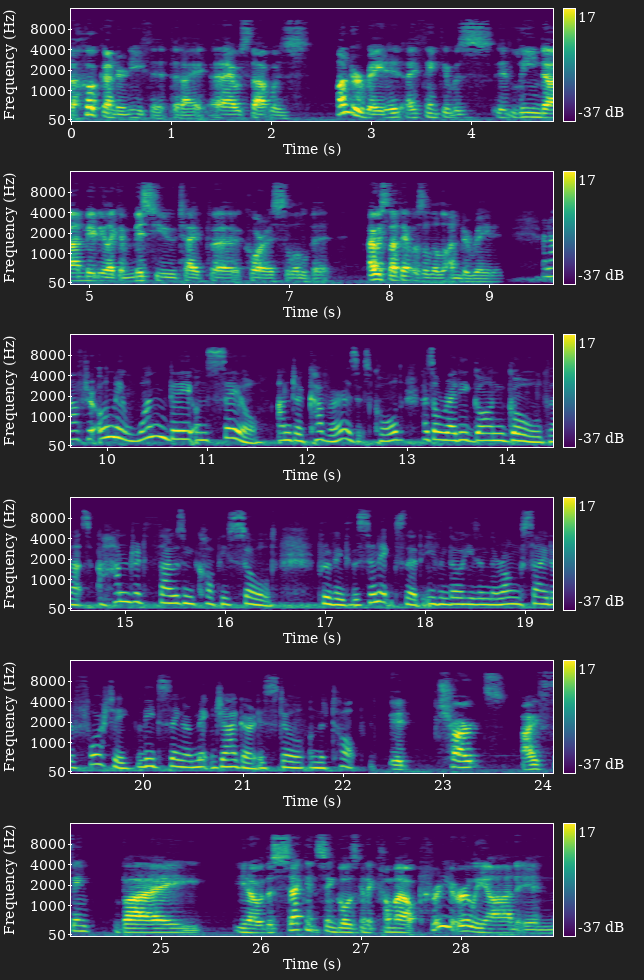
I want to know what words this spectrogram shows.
the hook underneath it that I I always thought was underrated. I think it was it leaned on maybe like a "Miss You" type uh, chorus a little bit. I always thought that was a little underrated. And after only one day on sale, Undercover, as it's called, has already gone gold. That's 100,000 copies sold, proving to the cynics that even though he's in the wrong side of 40, lead singer Mick Jagger is still on the top. It charts, I think, by, you know, the second single is going to come out pretty early on in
